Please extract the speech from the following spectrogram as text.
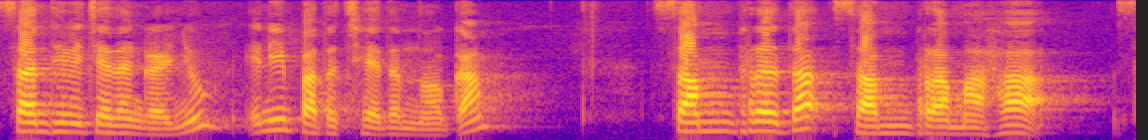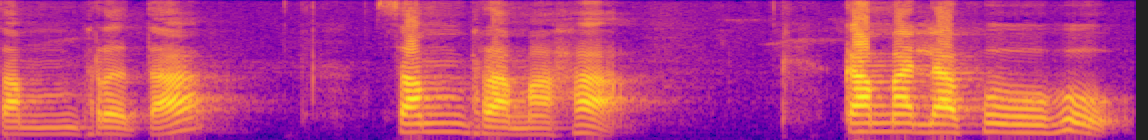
സന്ധിവിച്ഛേദം കഴിഞ്ഞു. ഇനിയും പദച്ഛേദം നോക്കാം. സംഭൃത സംഭ്രമ സംഭൃത സംഭ്രമ കമലഭൂഹു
